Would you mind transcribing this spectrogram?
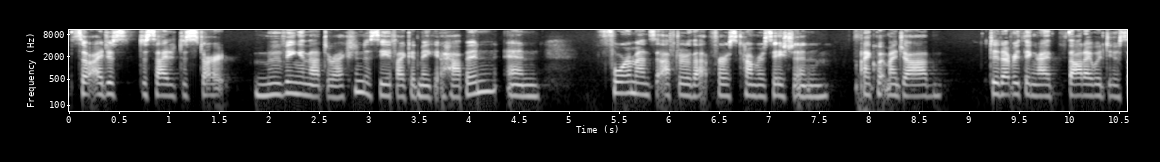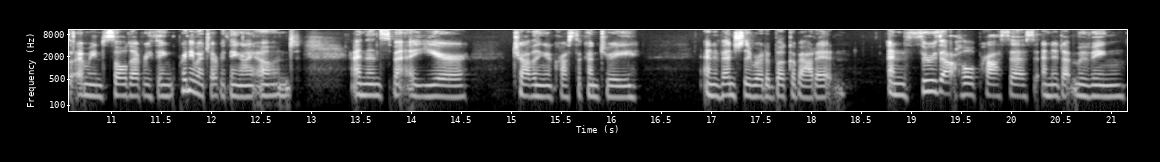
So I just decided to start moving in that direction to see if I could make it happen. And four months after that first conversation, I quit my job, did everything I thought I would do. So, I mean, sold everything, pretty much everything I owned, and then spent a year traveling across the country and eventually wrote a book about it and through that whole process, ended up moving.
